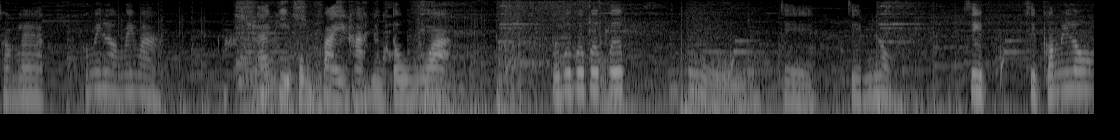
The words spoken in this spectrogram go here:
ช่องแรก ก็ไม่ลองไม่มา ได้ผีพมไฟค่ะหนึ่งตัวปึ๊บปึ๊บปึ๊บปึ๊บปึ๊บโอ้โหเจ เจไม่ลงสิบสิบก็ไม่ลง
